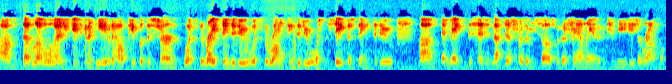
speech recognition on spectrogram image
Um, that level of education is going to be able to help people discern what's the right thing to do, what's the wrong thing to do, what's the safest thing to do, um, and make decisions not just for themselves, but their family and the communities around them.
